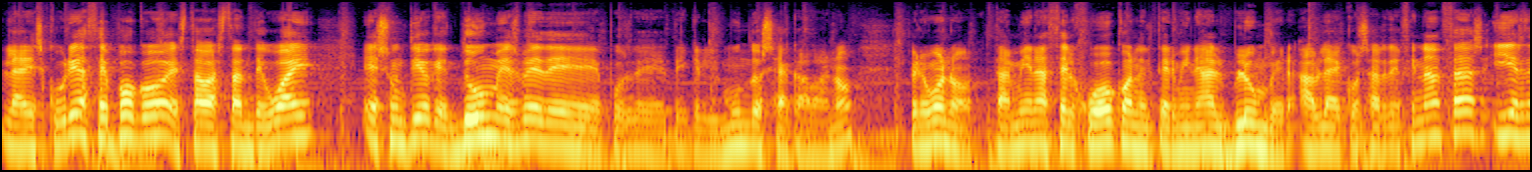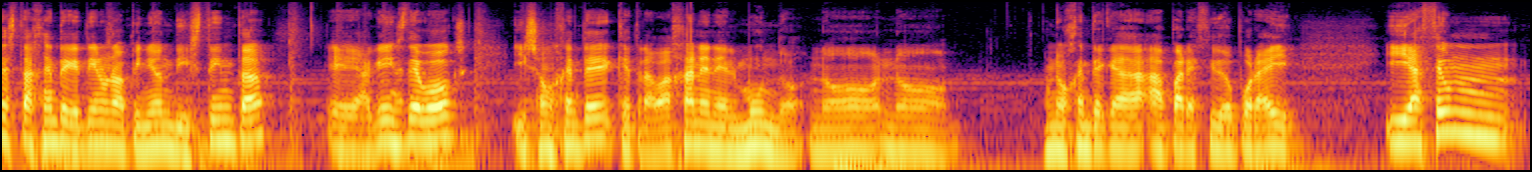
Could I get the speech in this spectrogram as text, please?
La descubrí hace poco, está bastante guay. Es un tío que Doom es de, pues de, que el mundo se acaba, ¿no? Pero bueno, también hace el juego con el terminal Bloomberg. Habla de cosas de finanzas y es de esta gente que tiene una opinión distinta eh, against the box y son gente que trabajan en el mundo, no, no, no gente que ha aparecido por ahí. Y hace un.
